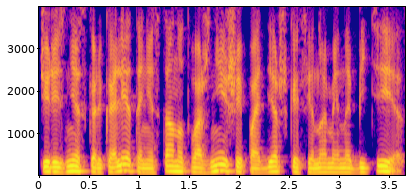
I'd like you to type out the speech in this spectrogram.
Через несколько лет они станут важнейшей поддержкой феномена BTS,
